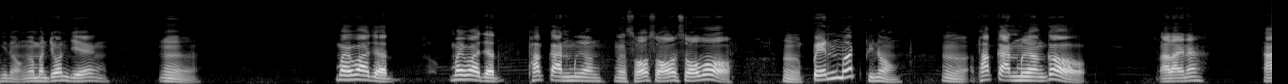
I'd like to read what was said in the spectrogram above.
พี่น้องเออมันย้อนแย้งเออไม่ว่าจะไม่ว่าจะพักการเมืองเออสสสวเออเป็นหมดพี่น้องเออพักการเมืองก็อะไรนะ หา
